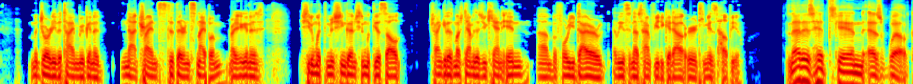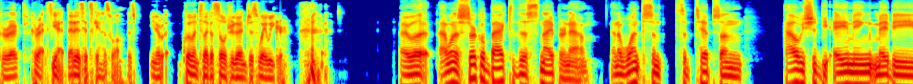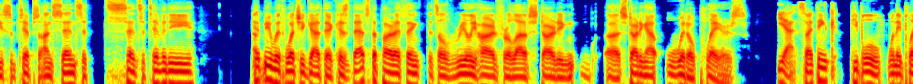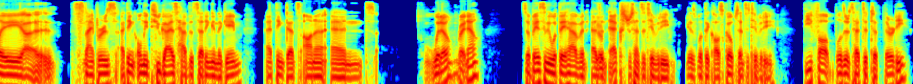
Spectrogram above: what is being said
majority of the time you're gonna not try and sit there and snipe them, right? You're gonna shoot them with the machine gun, shoot them with the assault, try and get as much damage as you can in um, before you die, or at least enough time for you to get out, or your teammates to help you. And that is hit scan as well, correct? Correct. Yeah, that is hit scan as well. That's you know equivalent to like a soldier gun, just way weaker. All right, well, I want to circle back to the sniper now, and I want some some tips on how we should be aiming. Maybe some tips on sensi- sensitivity. Hit me with what you got there, because that's the part I think that's a really hard for a lot of starting uh, starting out widow players. Yeah, so I think people when they play uh, snipers, I think only two guys have the setting in the game. I think that's Ana and Widow right now. So basically, what they have as Yep. an extra sensitivity is what they call scope sensitivity. Default Blizzard sets it to 30.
